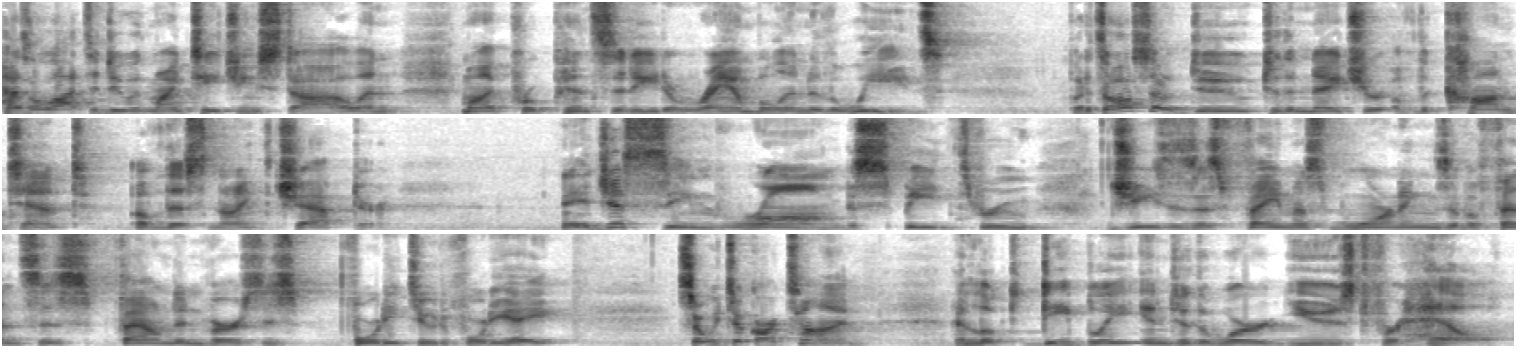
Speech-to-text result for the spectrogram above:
has a lot to do with my teaching style and my propensity to ramble into the weeds. But it's also due to the nature of the content of this ninth chapter. It just seemed wrong to speed through Jesus' famous warnings of offenses found in verses 42 to 48. So we took our time and looked deeply into the word used for hell.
